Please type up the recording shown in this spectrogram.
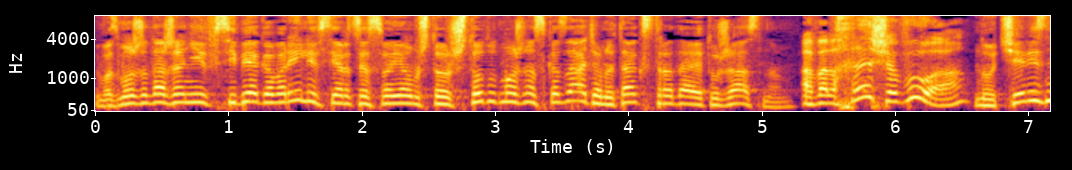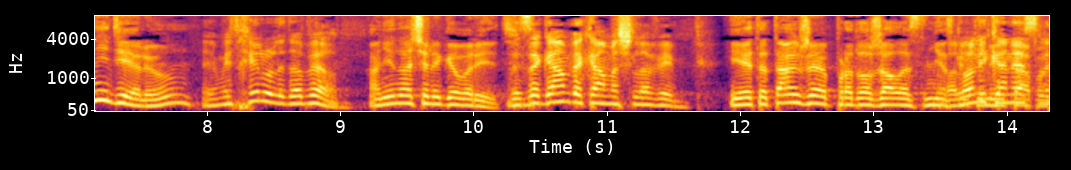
Возможно, даже они в себе говорили в сердце своем, что что тут можно сказать, он и так страдает ужасно. Но через неделю они начали говорить. И это также продолжалось несколькими этапами.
